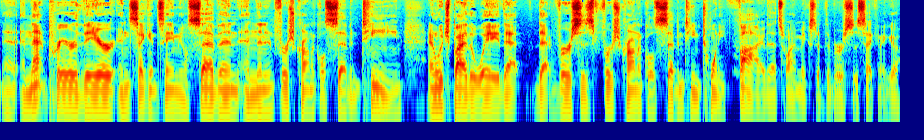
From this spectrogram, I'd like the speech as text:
And, that prayer there in 2 Samuel 7 and then in 1 Chronicles 17, and which, by the way, that, that verse is 1 Chronicles 17 25. That's why I mixed up the verses a second ago.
